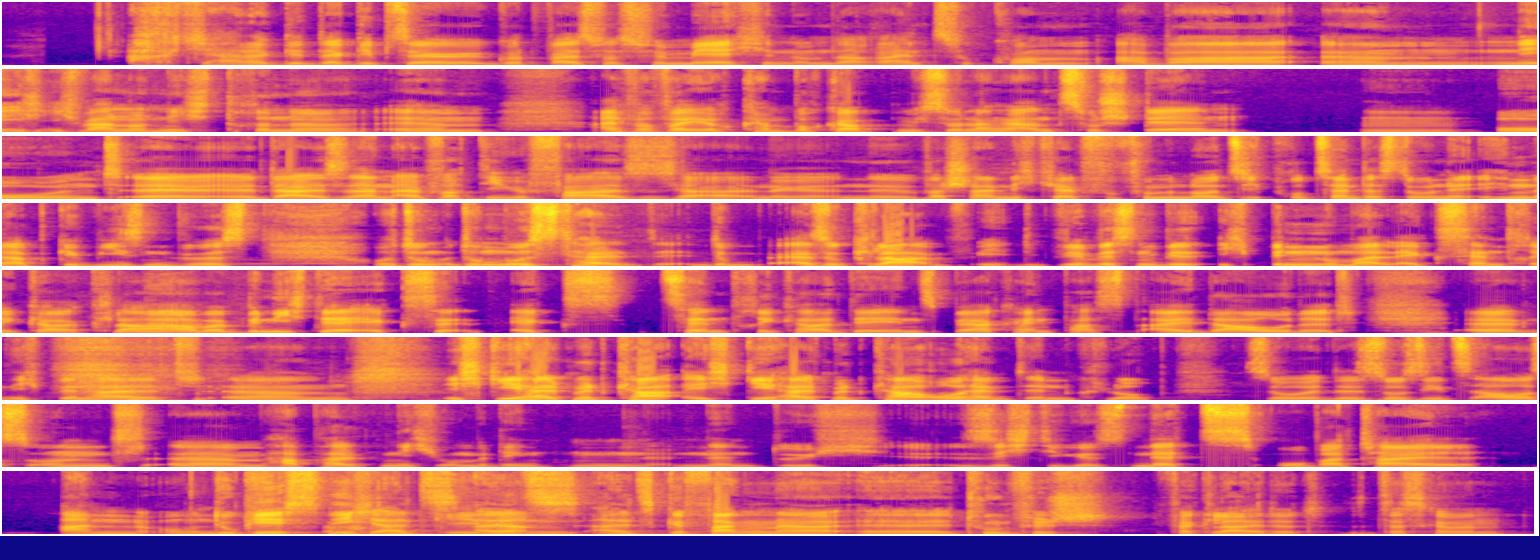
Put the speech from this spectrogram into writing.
Ach ja, da, da gibt's ja Gott weiß was für Märchen, um da reinzukommen. Aber ähm, nee, ich, ich war noch nicht drinne, ähm, einfach weil ich auch keinen Bock hab, mich so lange anzustellen. Hm. Und äh, da ist dann einfach die Gefahr, es ist ja eine, eine Wahrscheinlichkeit von 95 Prozent, dass du ohnehin abgewiesen wirst. Und du, du musst halt, du, also klar, wir wissen, ich bin nun mal Exzentriker, klar, Ja. aber bin ich der Ex Exzentriker, der ins Berghain passt? I doubt it. Äh, ich bin halt, ähm, ich gehe halt mit Ka ich gehe halt mit Karohemd in den Club. So, so sieht's aus. Und ähm, hab halt nicht unbedingt ein, ein durchsichtiges Netzoberteil an. Und Du gehst nicht als, geh als, als Gefangener äh, Thunfisch verkleidet. Das kann man,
